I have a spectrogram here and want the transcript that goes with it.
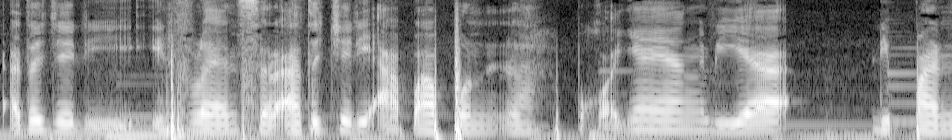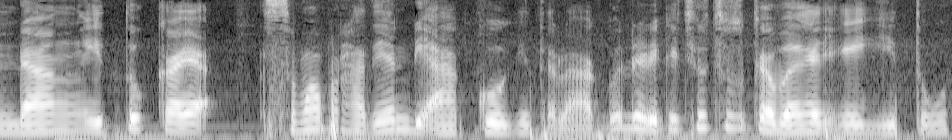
atau jadi influencer atau jadi apa pun lah. Pokoknya yang dia dipandang itu kayak semua perhatian di aku gitu lah. Aku dari kecil tuh suka banget kayak gitu.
